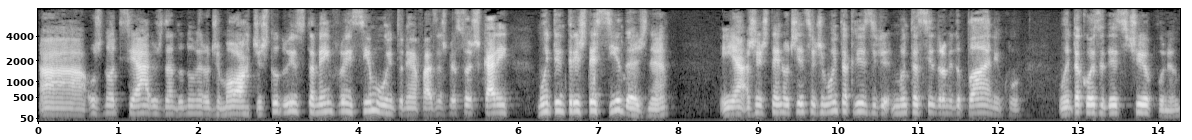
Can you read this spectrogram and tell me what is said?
a, os noticiários dando número de mortes, tudo isso também influencia muito, né? Faz as pessoas ficarem muito entristecidas, né? E a gente tem notícia de muita crise, de, muita síndrome do pânico, muita coisa desse tipo, né?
